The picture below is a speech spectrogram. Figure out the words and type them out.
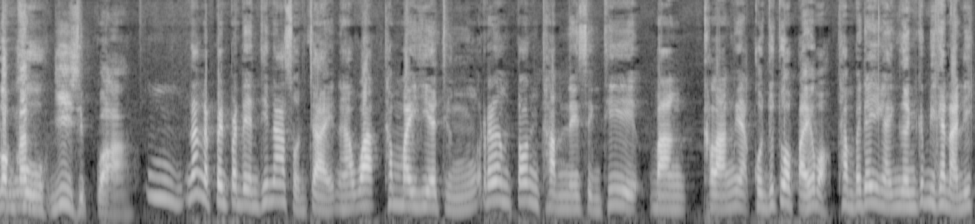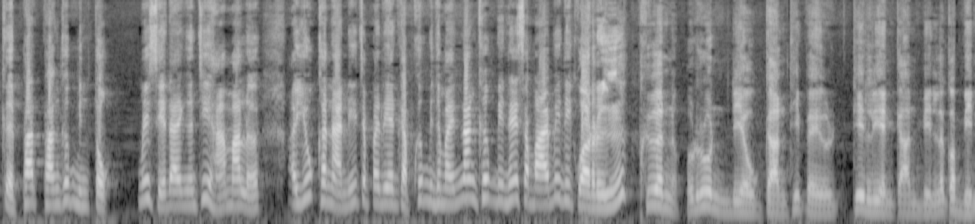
นอกนั้นคุณครู20กว่า อืมนั่นนะเป็นประเด็นที่น่าสนใจนะคะว่าทำไมเฮียถึงเริ่มต้นทำในสิ่งที่บางครั้งเนี่ยคนทั่วๆไปเขาบอกทำไปได้ยังไงเงินก็มีขนาดนี้เกิดพลาดพลั้งเครื่องบินตก ไม่เสียดายเงินที่หามาเหรออายุขนาดนี้จะไปเรียนกับเครื่องบินทำไมนั่งเครื่องบินให้สบายไม่ดีกว่าหรือ เพื่อนรุ่นเดียวกันที่ไปที่เรียนการบินแล้วก็บิน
